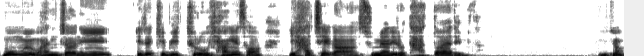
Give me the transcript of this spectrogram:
몸을 완전히 이렇게 밑으로 향해서 이 하체가 수면 위로 다 떠야 됩니다. 그죠?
